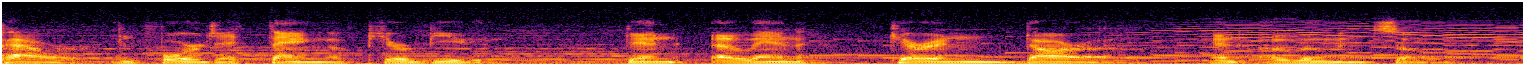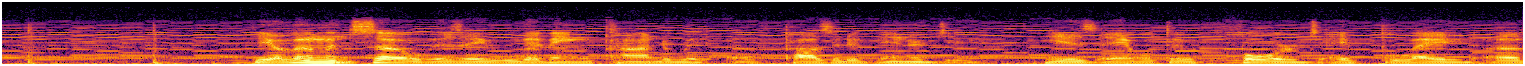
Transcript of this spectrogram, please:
power and forge a thing of pure beauty. Then Elen Kirindara and illumined soul. The illumined soul is a living conduit of positive energy. He is able to forge a blade of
